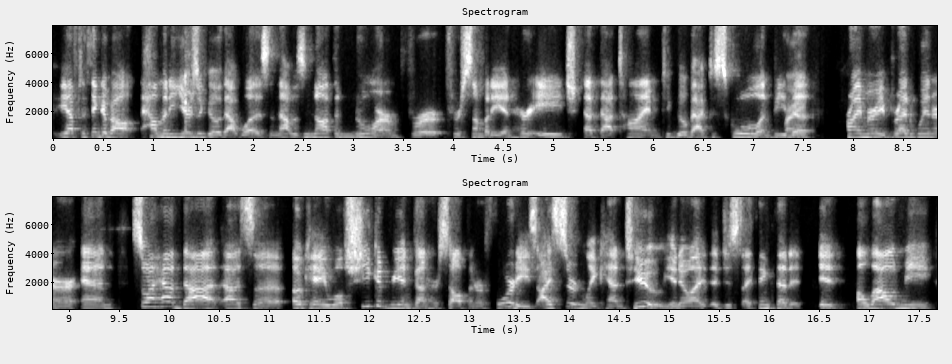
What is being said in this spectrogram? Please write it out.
you have to think about how many years ago that was and that was not the norm for for somebody in her age at that time to go back to school and be right. the primary breadwinner. And so I had that as a, okay, well, she could reinvent herself in her 40s, I certainly can too. You know, I, I just, I think that it, it allowed me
